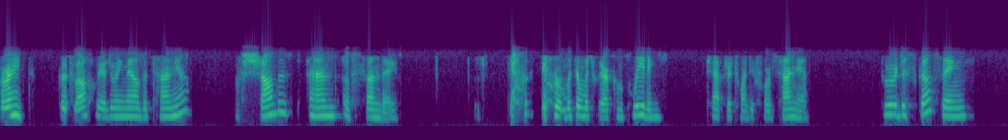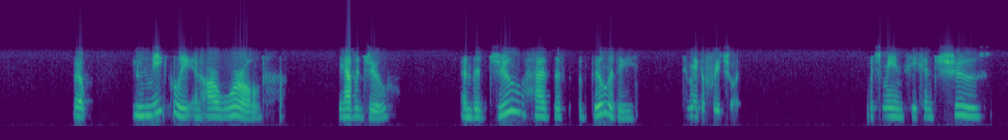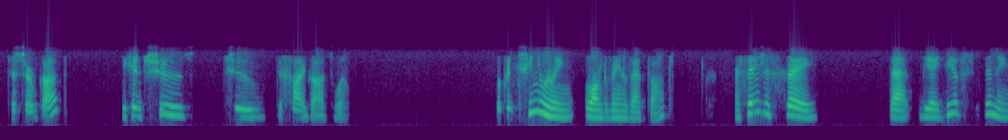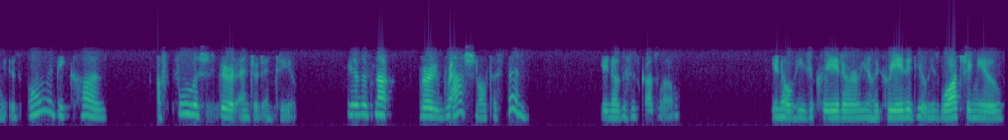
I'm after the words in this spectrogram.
All right. Good luck. We are doing now the Tanya of Shabbos and of Sunday, within which we are completing chapter 24 of Tanya. So we were discussing that uniquely in our world, we have a Jew, and the Jew has this ability to make a free choice, which means he can choose to serve God, he can choose to defy God's will. So, continuing along the vein of that thought, our sages say that the idea of sinning is only because a foolish spirit entered into you. Because it's not very rational to sin. You know this is God's will. You know He's your creator. You know He created you. He's watching you.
